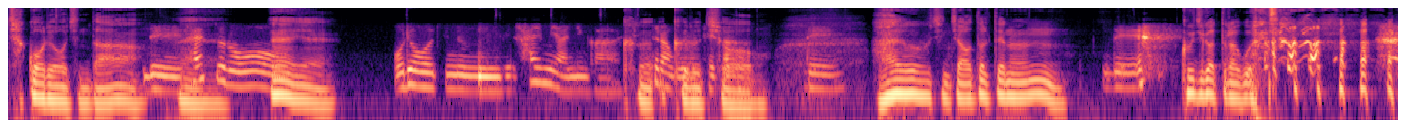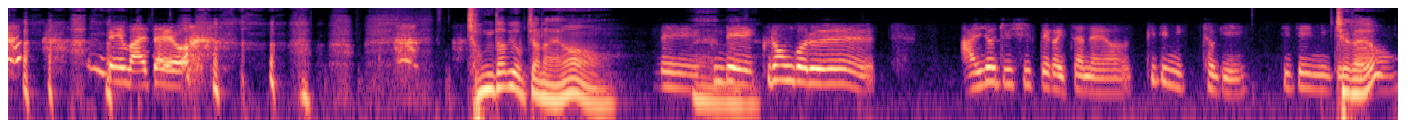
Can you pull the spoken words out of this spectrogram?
자꾸 어려워진다. 네, 살수록 예, 예. 어려워지는 게 삶이 아닌가 싶더라고요. 그렇죠. 제가. 네, 아유, 진짜 어떨 때는 네, 거지 같더라고요. 네, 맞아요. 정답이 없잖아요. 네, 네, 근데 맞아요. 그런 거를 알려주실 때가 있잖아요. 피디님, 저기, DJ님께서. 제가요?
